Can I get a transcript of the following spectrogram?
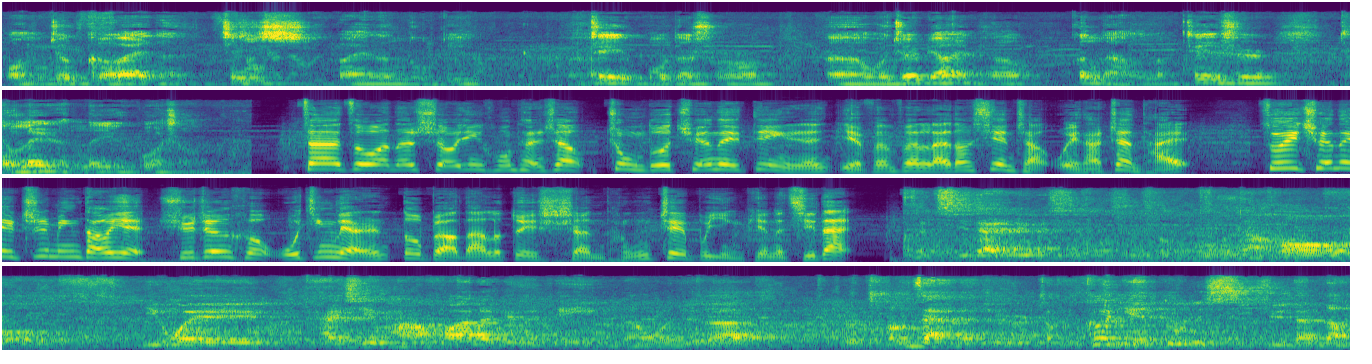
我们就格外的珍惜，格外的努力。这一步的时候，呃，我觉得表演上更难了，这个是挺累人的一个过程。在昨晚的首映红毯上，众多圈内电影人也纷纷来到现场为他站台。作为圈内知名导演，徐峥和吴京两人都表达了对沈腾这部影片的期待。很期待这个《西红柿首富》，然后因为开心麻花的这个电影呢，我觉得。就承载了就是整个年度的喜剧担当，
